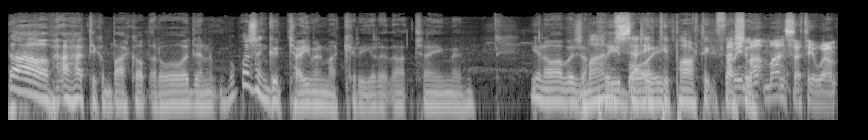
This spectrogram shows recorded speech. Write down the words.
Oh, I had to come back up the road, and it wasn't good time in my career at that time. And you know, I was a Man City playboy. to Partick I mean, Thistle. Man, Man City weren't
